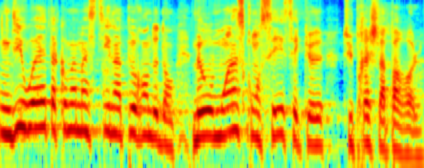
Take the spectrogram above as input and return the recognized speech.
Ils me disent ouais, tu as quand même un style un peu rentre dedans. Mais au moins, ce qu'on sait, c'est que tu prêches la parole.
